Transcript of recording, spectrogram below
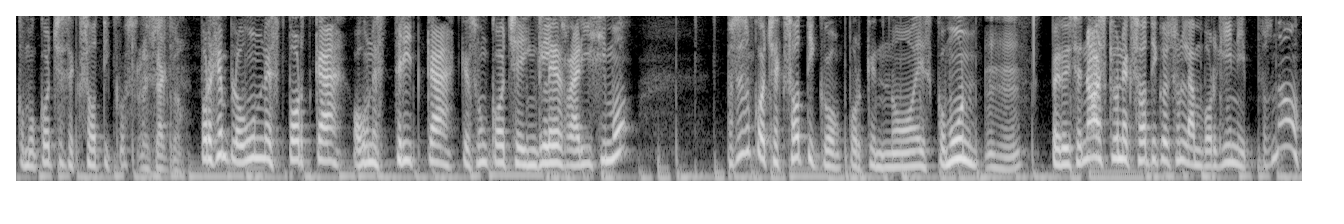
Como coches exóticos. Exacto. Por ejemplo, un Sport K o un Street K, que es un coche inglés rarísimo, pues es un coche exótico porque no es común. Pero dice, no, es que un exótico es un Lamborghini. Pues no,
